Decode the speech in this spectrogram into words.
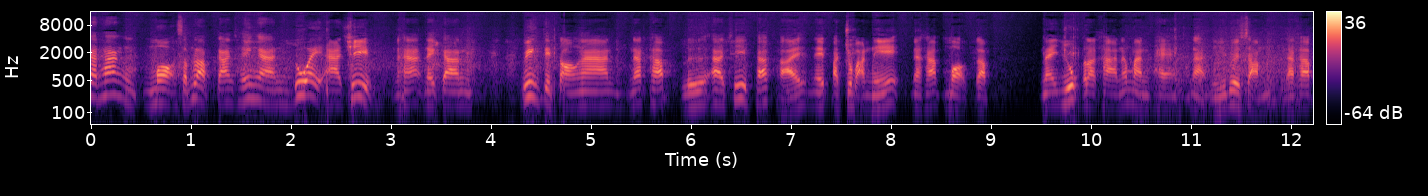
กระทั่งเหมาะสำหรับการใช้งานด้วยอาชีพนะฮะในการวิ่งติดต่องานนะครับ หรืออาชีพค้าขายในปัจจุบันนี้นะครับ เหมาะกับในยุคราคาน้ำมันแพงขนาดนี้ด้วยซ้ำนะครับ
